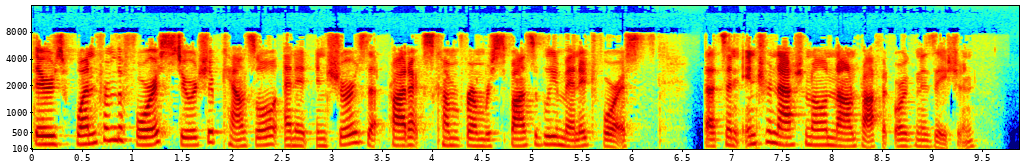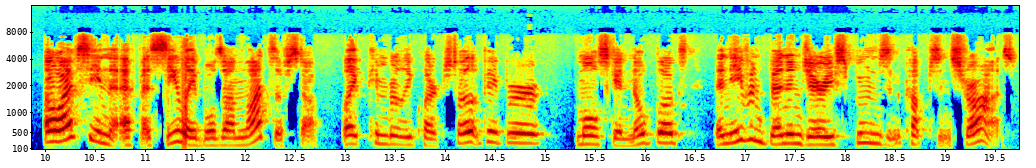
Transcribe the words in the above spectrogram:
There's one from the Forest Stewardship Council, and it ensures that products come from responsibly managed forests. That's an international nonprofit organization. Oh, I've seen the FSC labels on lots of stuff, like Kimberly Clark's toilet paper, Moleskine notebooks, and even Ben & Jerry's spoons and cups and straws.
